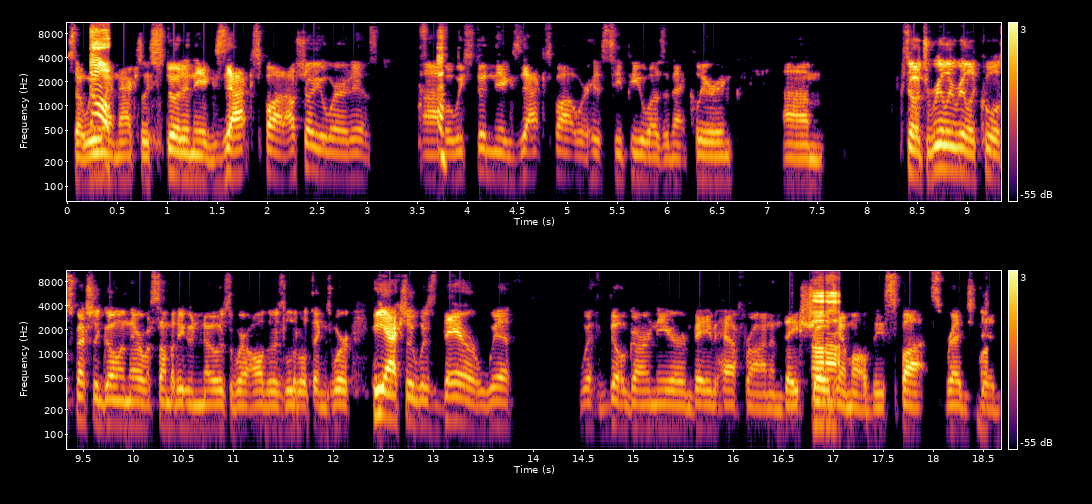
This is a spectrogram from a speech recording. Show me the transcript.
So we Oh. went and actually stood in the exact spot. I'll show you where it is, uh, but we stood in the exact spot where his CP was in that clearing. Um, so it's really really cool, especially going there with somebody who knows where all those little things were. He actually was there with with Bill Guarnere and Babe Heffron, and they showed Ah. him all these spots. Reg did,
